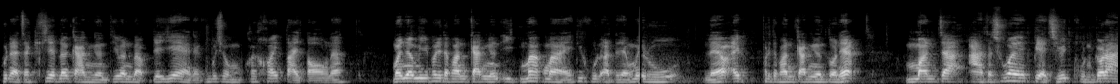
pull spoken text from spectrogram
คุณอาจจะเครียดเรื่องการเงินที่มันแบบแย่ๆเนี่ยคุณผู้ชมค่อยๆไต่ตองนะมันยังมีผลิตภัณฑ์การเงินอีกมากมาย ที่คุณอาจจะยังไม่รู้ แล้วไอ้ผลิตภัณฑ์การเงินตัวเนี้ยมันจะอาจจะช่วยเปลี่ยนชีวิตคุณก็ได้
